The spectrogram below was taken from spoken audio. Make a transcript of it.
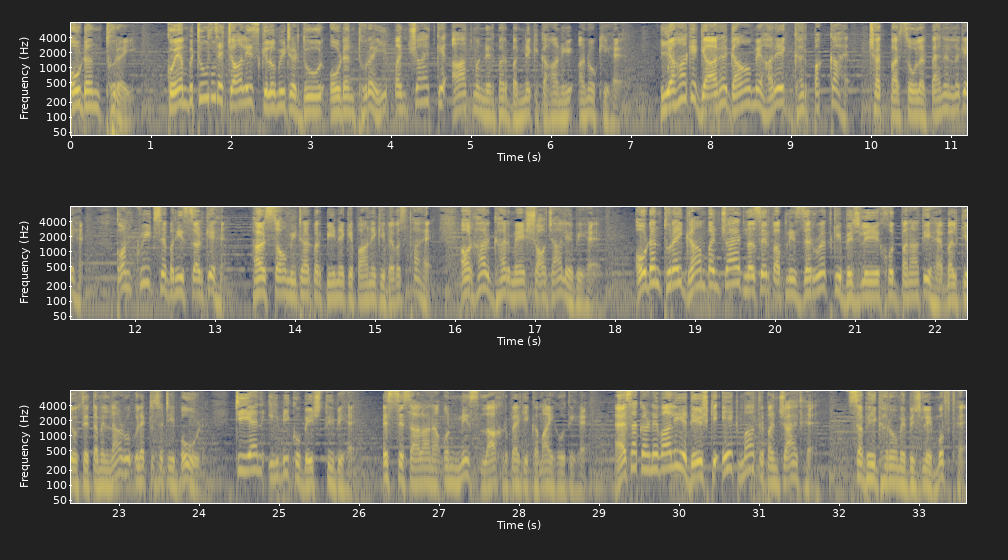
Odean थुरई Coimbatore से 40 kilometre दूर Odean थुरई panchayat के आत्मनिर्भर बनने की कहानी अनोखी है। यहाँ के 11 गाँव में हर एक घर पक्का है। छत पर सोलर पैनल लगे हैं, कंक्रीट से बनी सड़कें हैं। हर 100 मीटर पर पीने के पानी की व्यवस्था है और हर घर में शौचालय भी है। ओडन थुरई ग्राम पंचायत न सिर्फ़ अपनी ज़रूरत की बिजली खुद बनाती है, बल्कि उसे तमिलनाडु इलेक्ट्रिसिटी बोर्ड, टीएनईबी को बेचती भी है। इससे सालाना 19 लाख रुपए की कमाई होती है। ऐसा करने वाली ये देश की एकमात्र पंचायत है। सभी घरों में बिजली मुफ़्त है।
